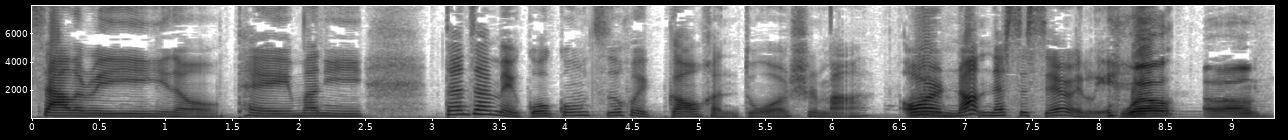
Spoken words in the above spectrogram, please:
salary，you know pay money，但在美国工资会高很多，是吗？Or not necessarily？ Well, um,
